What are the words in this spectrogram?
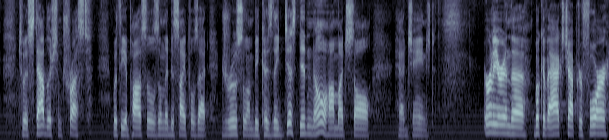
to establish some trust with the apostles and the disciples at Jerusalem because they just didn't know how much Saul had changed. Earlier in the book of Acts, chapter 4,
